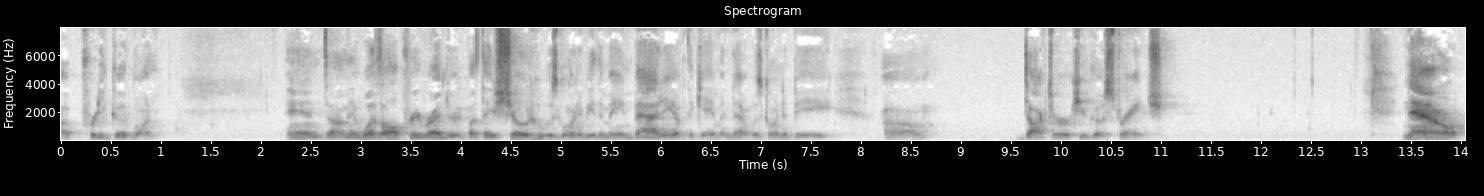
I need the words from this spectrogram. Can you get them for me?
a pretty good one. And um, it was all pre-rendered, but they showed who was going to be the main baddie of the game, and that was going to be um, Doctor Hugo Strange. Now,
